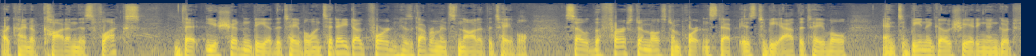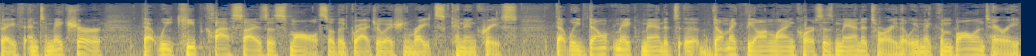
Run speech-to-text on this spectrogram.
are kind of caught in this flux, that you shouldn't be at the table. And today, Doug Ford and his government's not at the table. So the first and most important step is to be at the table and to be negotiating in good faith and to make sure that we keep class sizes small so that graduation rates can increase. That we don't make mandat- uh, don't make the online courses mandatory, that we make them voluntary,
